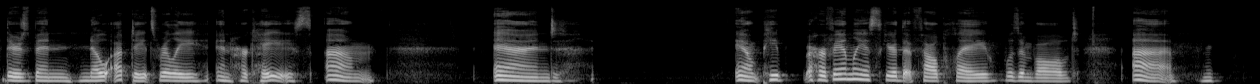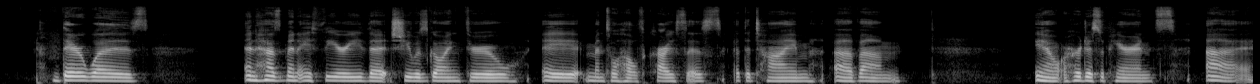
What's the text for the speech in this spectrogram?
There's been no updates really in her case. Um, and you know, pe- her family is scared that foul play was involved. Uh, there was and has been a theory that she was going through a mental health crisis at the time of um you know her disappearance. Uh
